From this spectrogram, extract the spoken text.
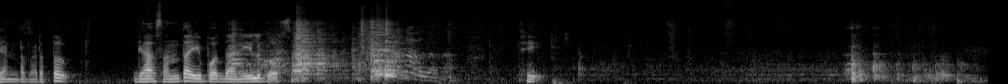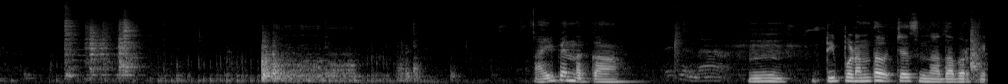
గంట పెడతావు. గ్యాస్ అంతా అయిపోద్ది ఆ నీళ్ళు కోసం తాగాలి కదా ఛీ. అయిపోయిందక్క. అంతా వచ్చేసింది నా దబర్కి.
